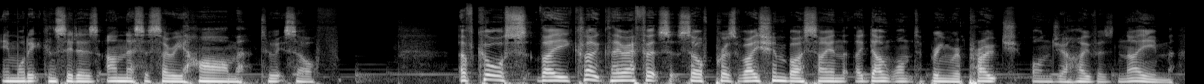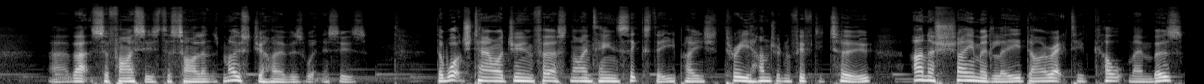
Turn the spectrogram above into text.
in what it considers unnecessary harm to itself. Of course, they cloak their efforts at self preservation by saying that they don't want to bring reproach on Jehovah's name. Uh, that suffices to silence most Jehovah's Witnesses. The Watchtower, June 1st, 1960, page 352, unashamedly directed cult members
